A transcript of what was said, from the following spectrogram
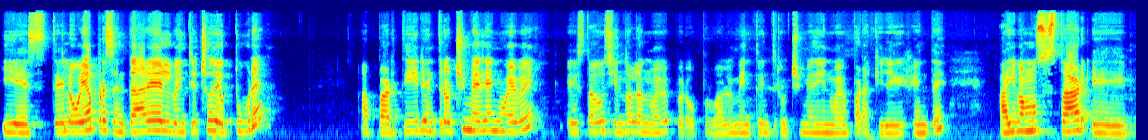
Y este lo voy a presentar el 28 de octubre, a partir entre 8 y media y 9. He estado diciendo las 9, pero probablemente entre 8 y media y 9 para que llegue gente. Ahí vamos a estar, eh,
